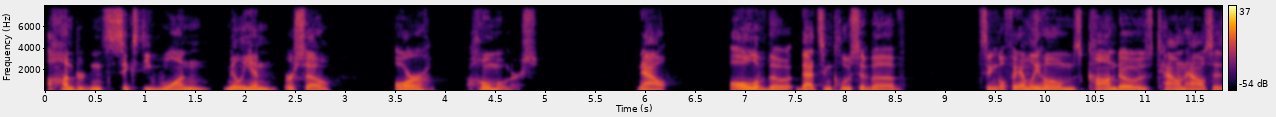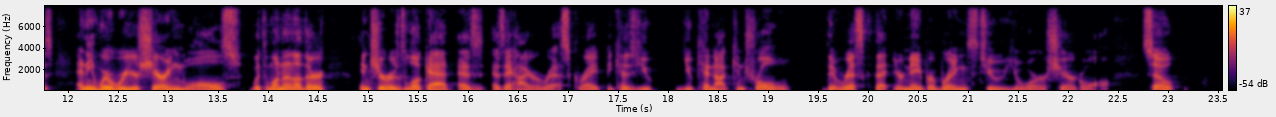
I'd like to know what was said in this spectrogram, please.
161 million or so are homeowners. Now, all of the that's inclusive of single family homes, condos, townhouses, anywhere where you're sharing walls with one another, insurers look at as as a higher risk, right? Because you you cannot control the risk that your neighbor brings to your shared wall. So,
